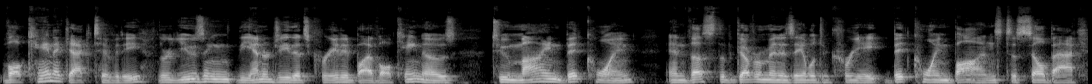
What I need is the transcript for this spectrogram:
volcanic activity, they're using the energy that's created by volcanoes to mine Bitcoin, and thus the government is able to create Bitcoin bonds to sell back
